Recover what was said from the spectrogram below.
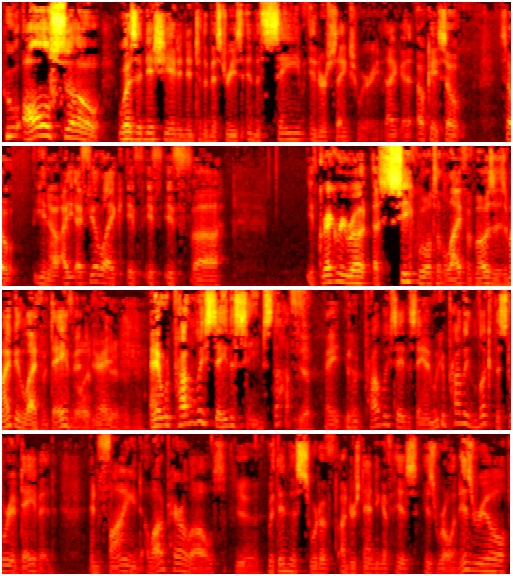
who also was initiated into the mysteries in the same inner sanctuary. Like, uh, okay, so, so you know, I, I feel like if if if uh, if Gregory wrote a sequel to the life of Moses, it might be the life of David, Life of right? David, yeah. And it would probably say the same stuff, Yeah, right? It yeah. would probably say the same. And we could probably look at the story of David and find a lot of parallels within this sort of understanding of his his role in Israel,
